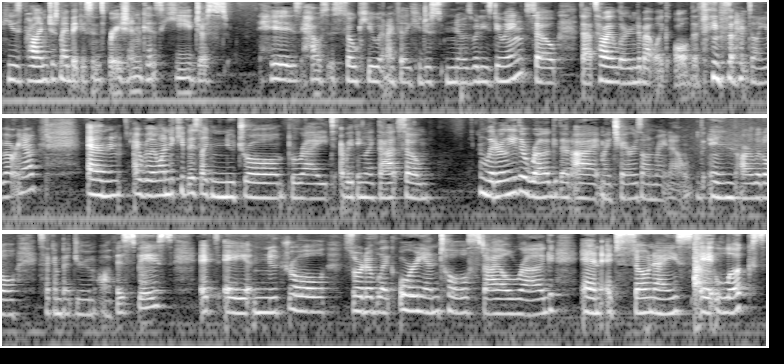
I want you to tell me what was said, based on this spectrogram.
he's probably just my biggest inspiration because he just his house is so cute and I feel like he just knows what he's doing. So that's how I learned about like all the things that I'm telling you about right now. And I really wanted to keep this like neutral, bright, everything like that. So literally the rug that I my chair is on right now in our little second bedroom office space. It's a neutral sort of like oriental style rug and it's so nice. It looks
